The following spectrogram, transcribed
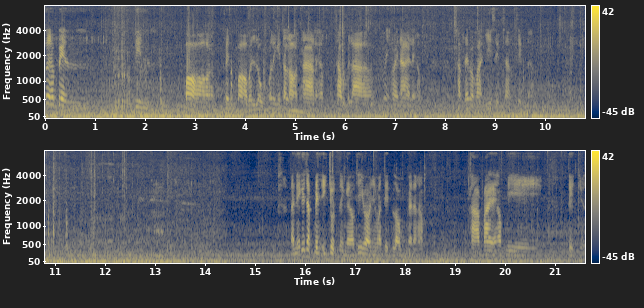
ก็จะเป็นดินบ่อเป็นบ่อเป็นหลุมอะไรเงี้ยตลอดทางนะครับทำเวลาไม่ค่อยได้เลยครับทำได้ประมาณยี่สิบสามสิบนะครับอันนี้ก็จะเป็นอีกจุดหนึ่งนะครับที่เราจะมาติดลมกันนะครับ ขาไปนะครับมีติดอยู่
